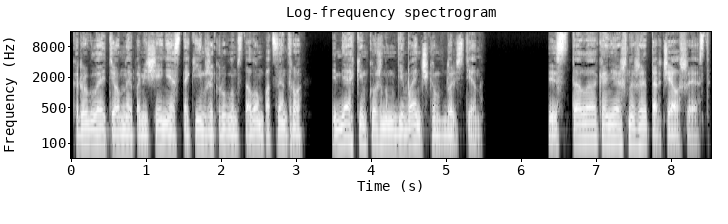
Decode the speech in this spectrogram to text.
круглое темное помещение с таким же круглым столом по центру и мягким кожаным диванчиком вдоль стен. Из стола, конечно же, торчал шест.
